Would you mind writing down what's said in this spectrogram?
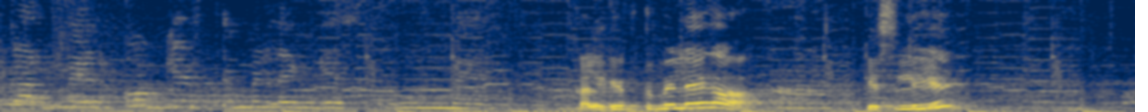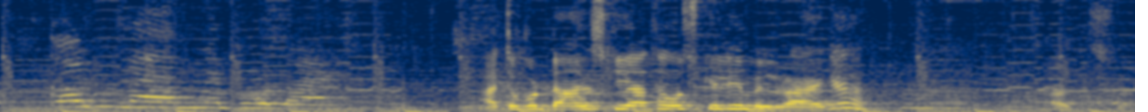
कल मेरे को गिफ्ट मिलेंगे स्कूल में कल गिफ्ट मिलेगा? किस लिए? कल मैम ने बोला है। अच्छा वो डांस किया था उसके लिए मिल रहा है क्या? अच्छा।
